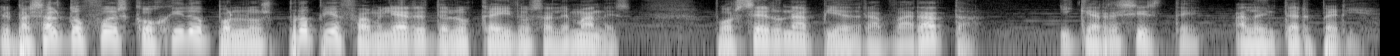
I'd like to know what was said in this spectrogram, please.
El basalto fue escogido por los propios familiares de los caídos alemanes, por ser una piedra barata y que resiste a la intemperie.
